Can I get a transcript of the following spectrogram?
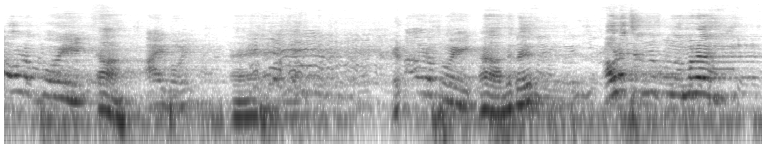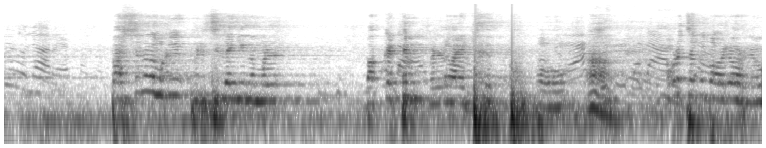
അവിടെ പോയി. ആ. ആയി പോയി. അവിടെ പോയി. ആ എന്നിട്ട്? അവിടെ ചെന്നപ്പോ നമ്മൾ ഭക്ഷണം നമുക്ക് പിടിച്ചില്ലെങ്കിൽ നമ്മൾ ബക്കറ്റും വെള്ളമായിട്ട് പോകും അവിടെ ചെന്നപ്പോ അവർ പറഞ്ഞു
